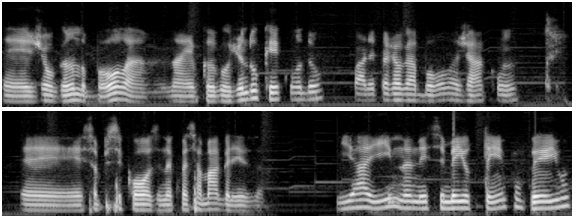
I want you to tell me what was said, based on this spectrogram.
É, jogando bola na época do gordinho do que quando eu parei para jogar bola já com é, essa psicose, né? Com essa magreza. E aí, né, nesse meio tempo veio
